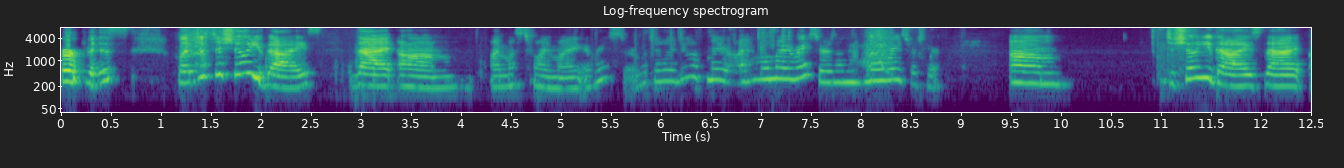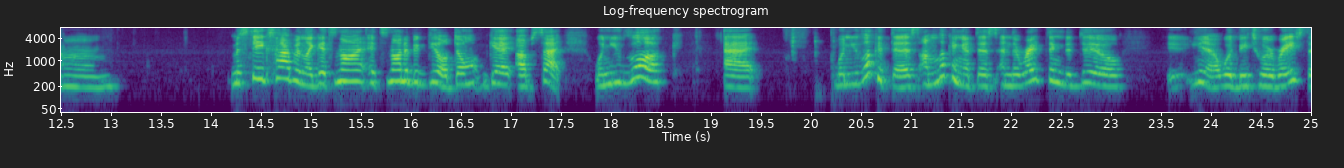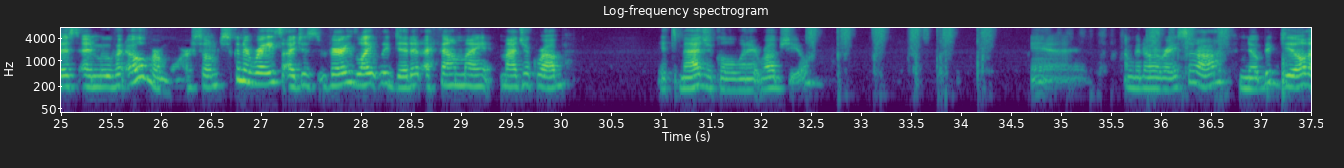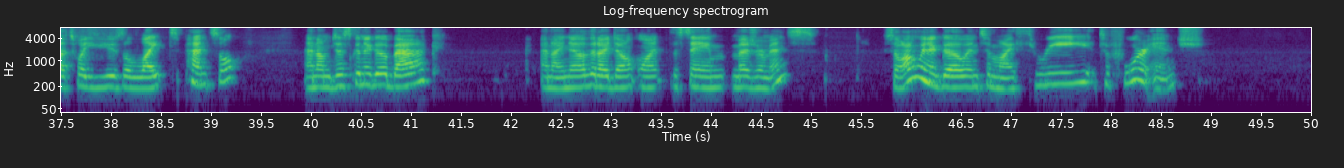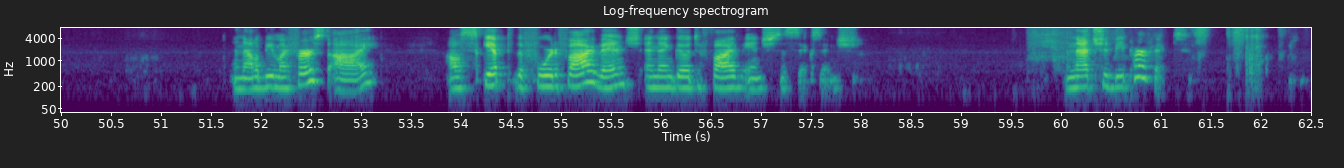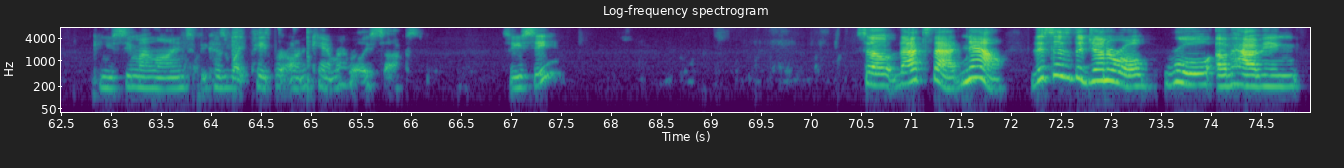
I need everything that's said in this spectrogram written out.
purpose, but just to show you guys that um, I must find my eraser. What did I do with my, I have all my erasers and no erasers here. Um, to show you guys that um, mistakes happen. Like it's not, it's not a big deal. Don't get upset. When you look at, when you look at this, I'm looking at this and the right thing to do you know, would be to erase this and move it over more. So I'm just going to erase. I just very lightly did it. I found my magic rub. It's magical when it rubs you. And I'm going to erase it off. No big deal. That's why you use a light pencil. And I'm just going to go back. And I know that I don't want the same measurements. So I'm going to go into my 3 to 4 inch. And that'll be my first eye. I'll skip the 4 to 5 inch and then go to 5 inch to 6 inch. And that should be perfect. Can you see my lines? Because white paper on camera really sucks. So you see? So that's that. Now, this is the general rule of having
